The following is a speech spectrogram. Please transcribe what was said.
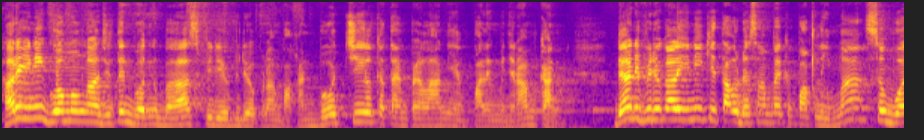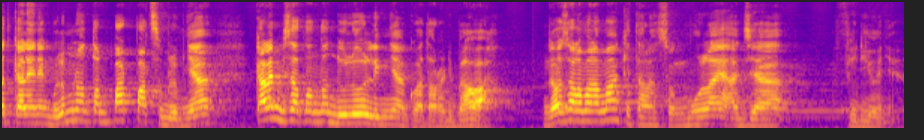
Hari ini gue mau ngelanjutin buat ngebahas video-video penampakan bocil ketempelan yang paling menyeramkan. Dan di video kali ini kita udah sampai ke part 5, so buat kalian yang belum nonton part-part sebelumnya, kalian bisa tonton dulu linknya gue taruh di bawah. Nggak usah lama-lama, kita langsung mulai aja videonya.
